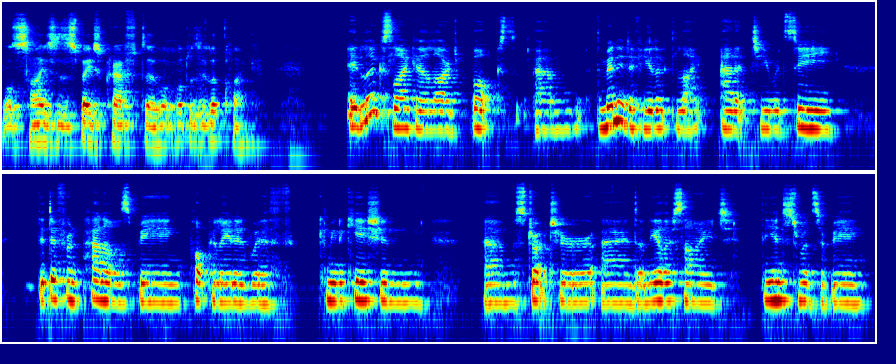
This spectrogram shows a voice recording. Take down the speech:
what size is the spacecraft? Uh, what, what does it look like? It looks like a large box. Um, at the minute, if you looked like at it, you would see the different panels being populated with communication um, structure, and on the other side, the instruments are being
